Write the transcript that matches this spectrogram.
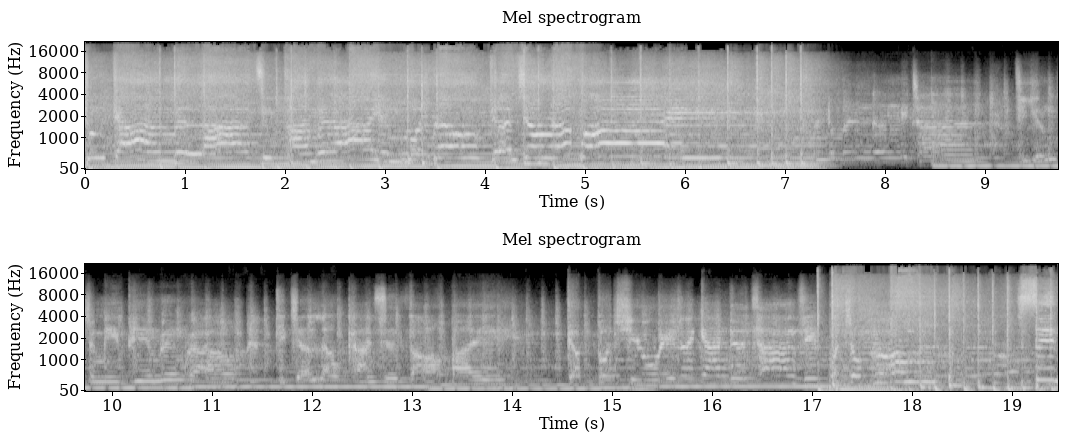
ของการเวลาที่ผ่านเวลายังรวดเร็วเกินจะรับไว้มันเป็นดังนิทานที่ยังจะมีเพียงเรื่องราวที่จะเล่าขานสืบต่อไป กับบทชีวิตและการเดินทางที่ประจบลงสิ้น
